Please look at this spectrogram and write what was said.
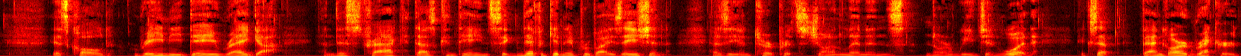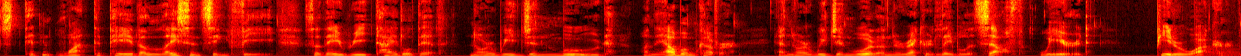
It's called Rainy Day Raga, and this track does contain significant improvisation as he interprets John Lennon's Norwegian Wood except Vanguard Records didn't want to pay the licensing fee, so they retitled it Norwegian Mood on the album cover and Norwegian Wood on the record label itself. Weird. Peter Walker.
